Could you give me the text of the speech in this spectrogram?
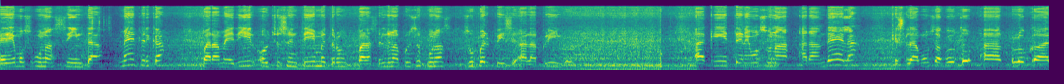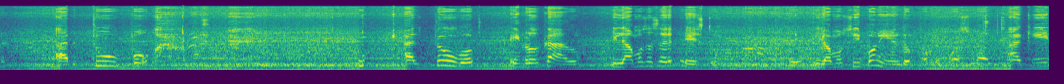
tenemos una cinta métrica para medir 8 centímetros para hacerle una, una superficie a la Pringle. Aquí tenemos una arandela que se la vamos a, a colocar al tubo al tubo enrocado y le vamos a hacer esto y lo vamos a ir poniendo aquí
